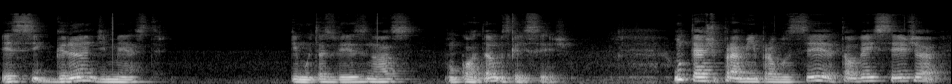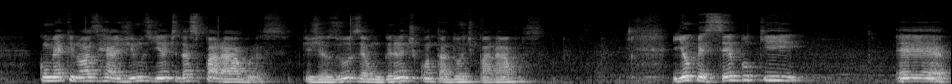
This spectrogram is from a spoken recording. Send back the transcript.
esse grande mestre que muitas vezes nós concordamos que ele seja. Um teste para mim e para você talvez seja como é que nós reagimos diante das parábolas, que Jesus é um grande contador de parábolas. E eu percebo que é,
